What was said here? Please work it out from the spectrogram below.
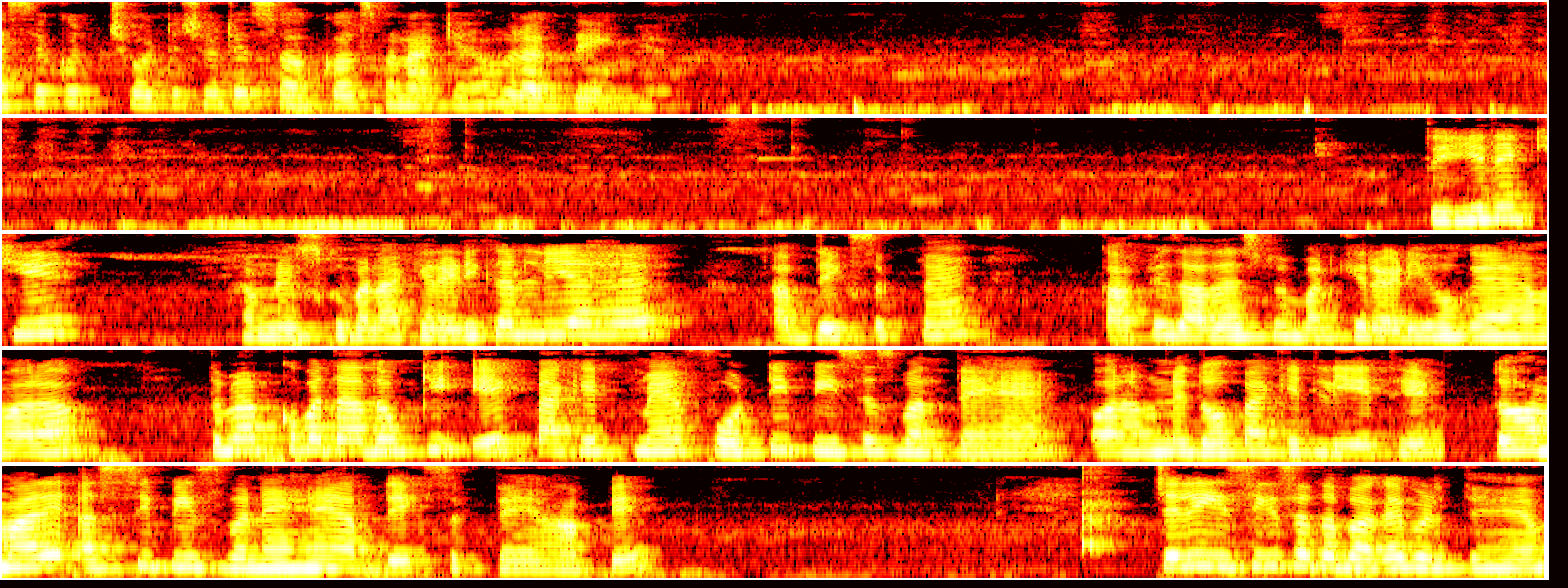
ऐसे कुछ छोटे छोटे सर्कल्स बना के हम रख देंगे। तो ये देखिए, हमने इसको बना के रेडी कर लिया है। आप देख सकते हैं, काफ़ी ज़्यादा इसमें बन के रेडी हो गया है हमारा। तो मैं आपको बता दूँ कि एक पैकेट में फोर्टी पीसेस बनते हैं और हमने दो पैकेट लिए थे। तो हमारे अस्सी पीस बने हैं, आप देख सकते हैं यहाँ पे। चलिए इसी के साथ अब आगे बढ़ते हैं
